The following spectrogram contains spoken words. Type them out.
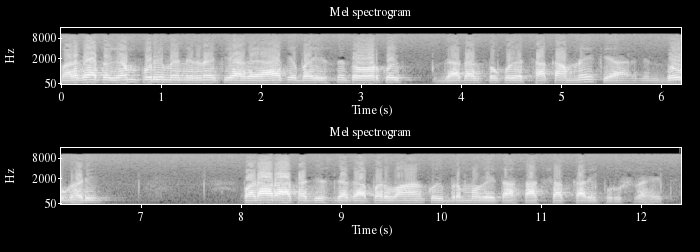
मर गया तो यमपुरी में निर्णय किया गया कि भाई, इसने तो और कोई, ज़्यादा तो कोई अच्छा काम नहीं किया, लेकिन दो घड़ी पड़ा रहा था जिस जगह पर वहाँ कोई ब्रह्मवेता साक्षात्कारी पुरुष रहे थे।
